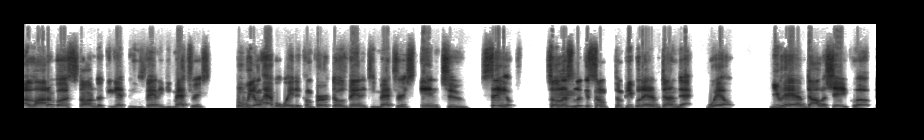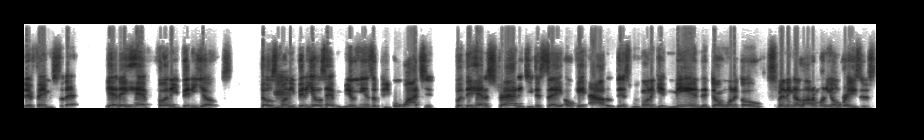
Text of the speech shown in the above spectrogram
a lot of us start looking at these vanity metrics, but we don't have a way to convert those vanity metrics into sales. So mm-hmm. let's look at some, some people that have done that well. You have Dollar Shave Club. They're famous for that. Yeah, they have funny videos. Those mm-hmm. funny videos have millions of people watching, but they had a strategy to say, okay, out of this, we're going to get men that don't want to go spending a lot of money on razors.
